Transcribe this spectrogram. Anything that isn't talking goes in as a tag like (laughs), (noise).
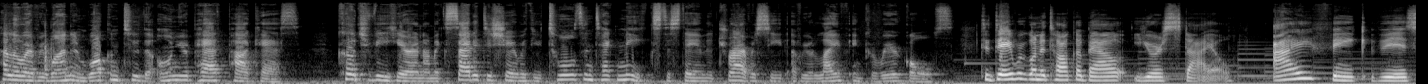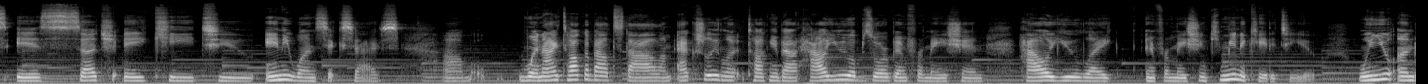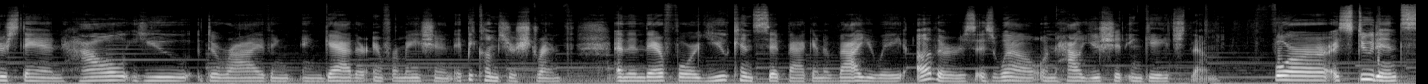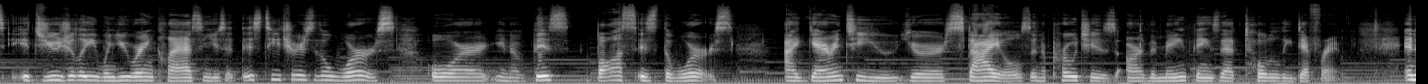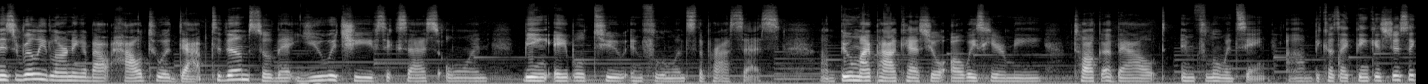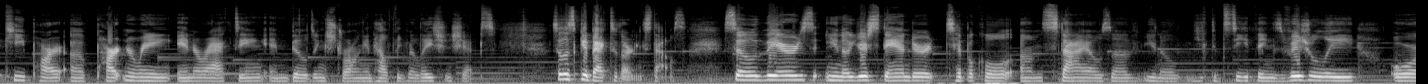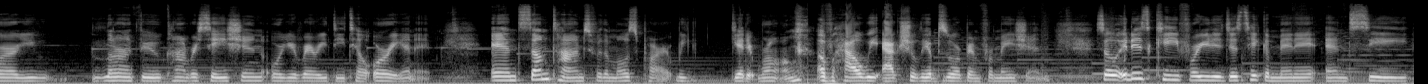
Hello, everyone, and welcome to the Own Your Path podcast. Coach V here, and I'm excited to share with you tools and techniques to stay in the driver's seat of your life and career goals. Today, we're going to talk about your style. I think this is such a key to anyone's success. Um, when I talk about style, I'm actually le- talking about how you absorb information, how you like information communicated to you. When you understand how you derive and, and, gather information, it becomes your strength. And then, therefore, you can sit back and evaluate others as well on how you should engage them. For students, it's usually when you were in class and you said, This teacher is the worst, or, you know, this boss is the worst. I guarantee you, your styles and approaches are the main things that are totally different. And it's really learning about how to adapt to them so that you achieve success on being able to influence the process. Um, through my podcast, you'll always hear me talk about influencing um, because I think it's just a key part of partnering, interacting, and building strong and healthy relationships. So let's get back to learning styles. So there's, you know, your standard typical um, styles of, you know, you can see things visually or you learn through conversation or you're very detail oriented. And sometimes, for the most part, we get it wrong (laughs) of how we actually absorb information. So it is key for you to just take a minute and see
